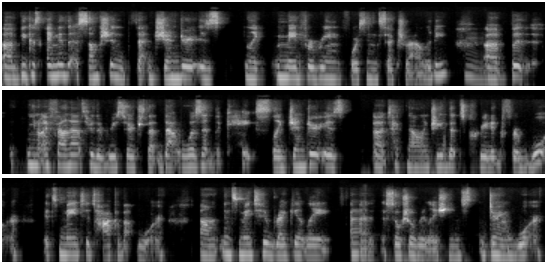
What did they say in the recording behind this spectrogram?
uh, because I made the assumption that gender is like made for reinforcing sexuality hmm. uh, but you know i found out through the research that that wasn't the case like gender is a technology that's created for war. It's made to talk about war. Um, it's made to regulate uh, social relations during war.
